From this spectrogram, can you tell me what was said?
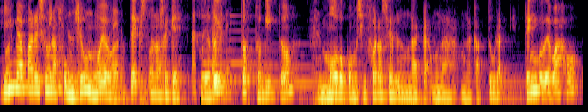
Y me aparece una función nueva, text no sé qué. Le doy dos toquitos, el modo como si fuera a ser una, una, una captura. Tengo debajo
